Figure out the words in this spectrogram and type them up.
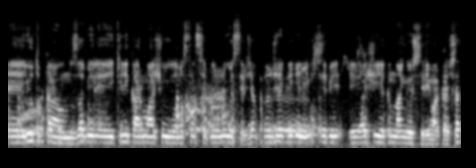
e, YouTube kanalımızda bir e, ikili karma aşı uygulaması nasıl yapılır göstereceğim. Öncelikle geleyim size bir e, aşıyı yakından göstereyim arkadaşlar.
